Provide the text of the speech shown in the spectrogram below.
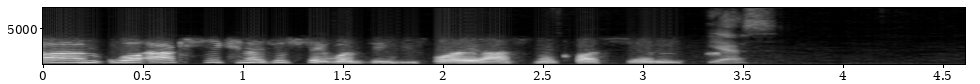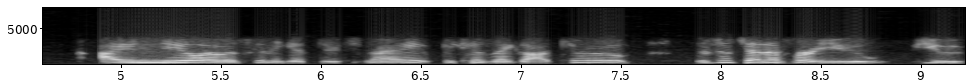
Um, well, actually, can I just say one thing before I ask my question? Yes. I knew I was going to get through tonight because I got through. This is Jennifer. You you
